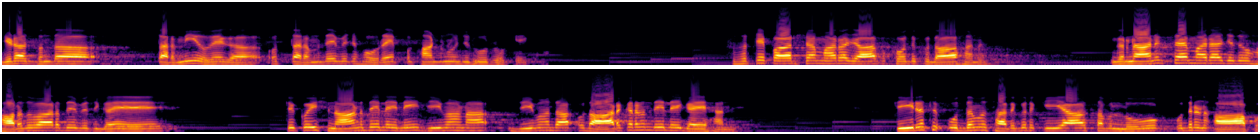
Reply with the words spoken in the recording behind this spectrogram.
ਜਿਹੜਾ ਬੰਦਾ ਧਰਮੀ ਹੋਵੇਗਾ, ਉਹ ਧਰਮ ਦੇ ਵਿੱਚ ਹੋ ਰਹੇ ਪਖੰਡ ਨੂੰ ਜ਼ਰੂਰ ਰੋਕੇਗਾ। ਸੱਚੇ ਪਾਤਸ਼ਾਹ ਮਹਾਰਾਜ ਆਪ ਖੁਦ ਖੁਦਾ ਹਨ। ਗੁਰੂ ਨਾਨਕ ਸਾਹਿਬ ਮਹਾਰਾਜ ਜਦੋਂ ਹਰਿਦੁਆਰ ਦੇ ਵਿੱਚ ਗਏ ਤੇ ਕੋਈ ਇਸ਼ਨਾਨ ਦੇ ਲਈ ਨਹੀਂ, ਜੀਵਾਂ ਨਾਲ ਜੀਵਾਂ ਦਾ ਉਧਾਰ ਕਰਨ ਦੇ ਲਈ ਗਏ ਹਨ। ਤੀਰਥ, ਉਦਮ, ਸਤਿਗੁਰ ਕੀਆ, ਸਭ ਲੋਕ ਉਧਰਨ ਆਪ।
